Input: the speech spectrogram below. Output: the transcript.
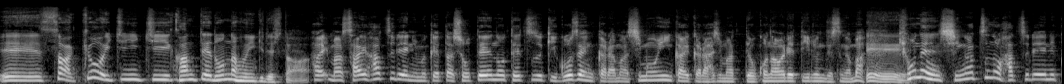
えー、さあ今日一日官邸どんな雰囲気でした、はい。まあ、再発令に向けた所定の手続き午前から、まあ、諮問委員会から始まって行われているんですが、まあ、えー、去年4月の発令に比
